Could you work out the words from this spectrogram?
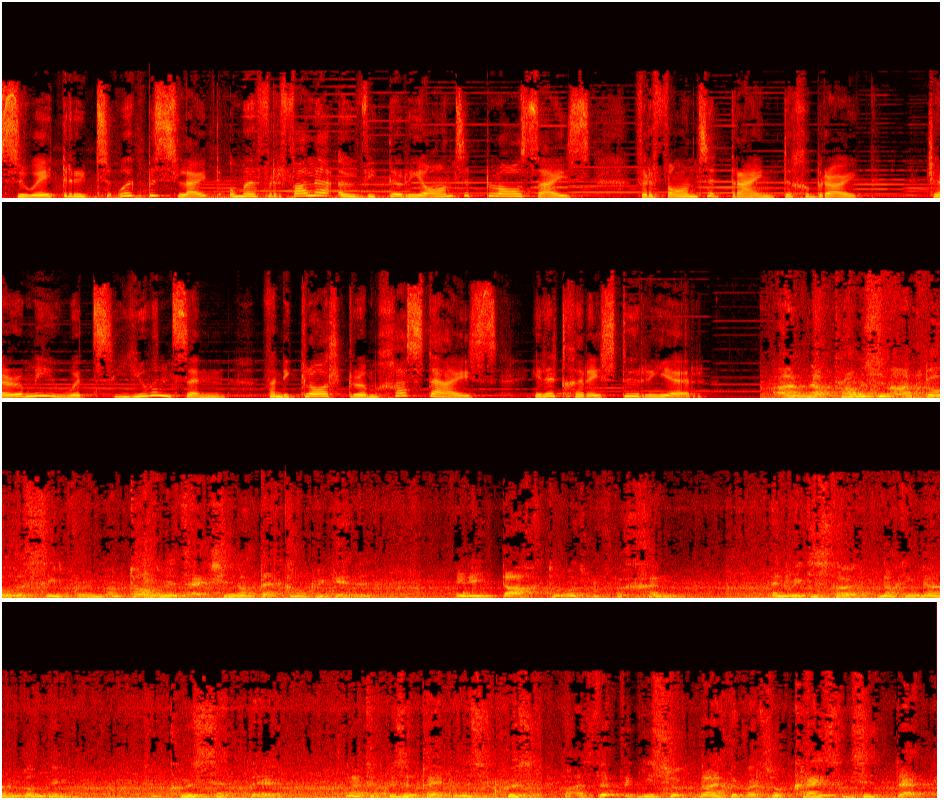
So het Roots ook besluit om 'n vervalle ou Victoriaanse plaashuis vir Vaanse trein te gebruik. Jeremy Woods Ewenson van die Klaarstroom Gastehuis het dit gerestoreer. I've now promised him I'd build a scene for him. I'm told him it's actually not that complicated. En die dag toe ons moet begin, and we just started knocking down a building. So Chris sat there, and I took a piece of paper and I said, Chris, maar as dit wat jy soek, daai goed wat so kruis, jy sê dit.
